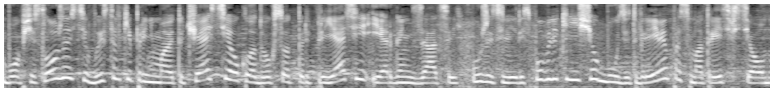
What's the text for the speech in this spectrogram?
В общей сложности в выставке принимают участие около 200 предприятий и организаций. У жителей республики еще будет время просмотреть все.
